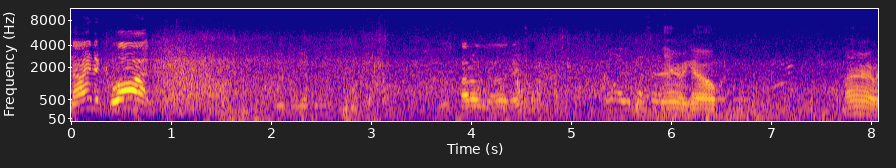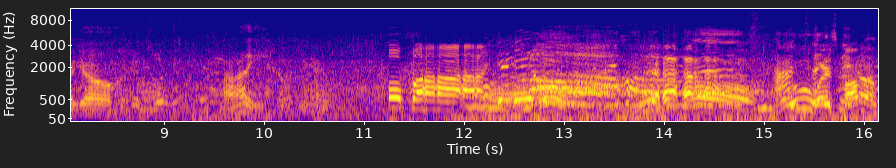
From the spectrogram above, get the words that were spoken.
Nine o'clock. There we go. There we go. Hi. Opa! Oh. Ooh, where's mama?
